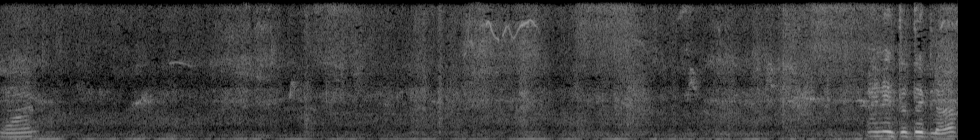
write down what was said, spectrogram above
one? One. I need to dig love.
